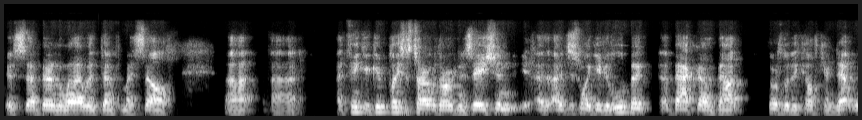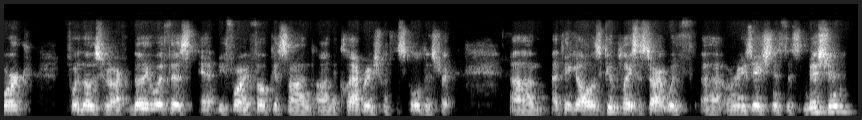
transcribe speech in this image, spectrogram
It's uh, better than what I would have done for myself. I think a good place to start with organization. I just want to give you a little bit of background about North Olympic Healthcare Network for those who aren't familiar with this before I focus on, on the collaboration with the school district. Um, I think always a good place to start with uh, organizations this mission,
